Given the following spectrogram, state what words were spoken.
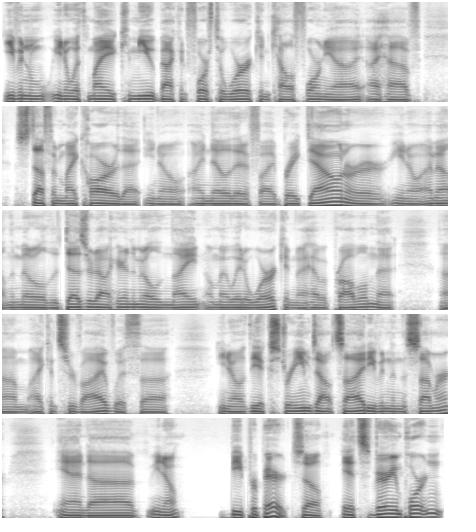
Even you know with my commute back and forth to work in California, I, I have stuff in my car that you know I know that if I break down or you know I'm out in the middle of the desert out here in the middle of the night on my way to work and I have a problem that um, I can survive with uh, you know the extremes outside even in the summer and uh, you know be prepared. So it's very important.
